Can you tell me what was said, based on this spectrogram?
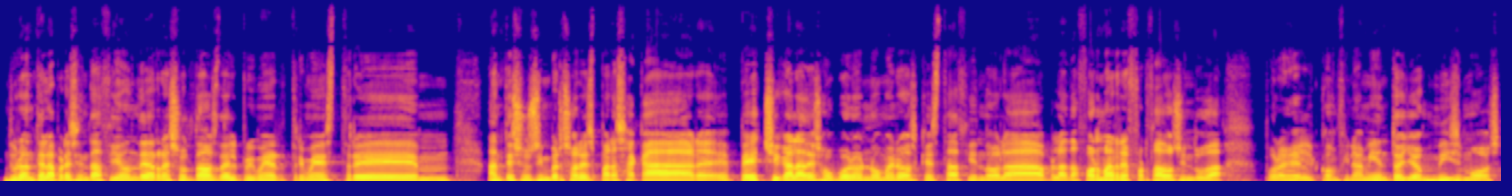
durante la presentación de resultados del primer trimestre mm, ante sus inversores para sacar eh, pecho y gala de esos buenos números que está haciendo la plataforma, reforzado sin duda por el confinamiento. Ellos mismos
